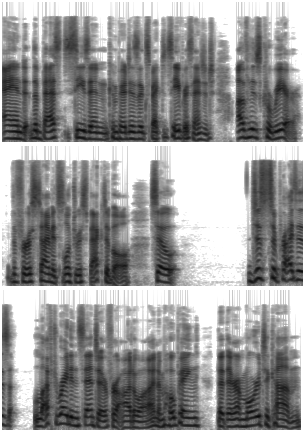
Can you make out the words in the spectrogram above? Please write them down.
and the best season compared to his expected save percentage of his career. The first time it's looked respectable. So just surprises left, right, and center for Ottawa, and I'm hoping that there are more to come.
